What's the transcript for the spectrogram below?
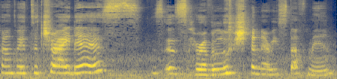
Can't wait to try this. This is revolutionary stuff, man.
